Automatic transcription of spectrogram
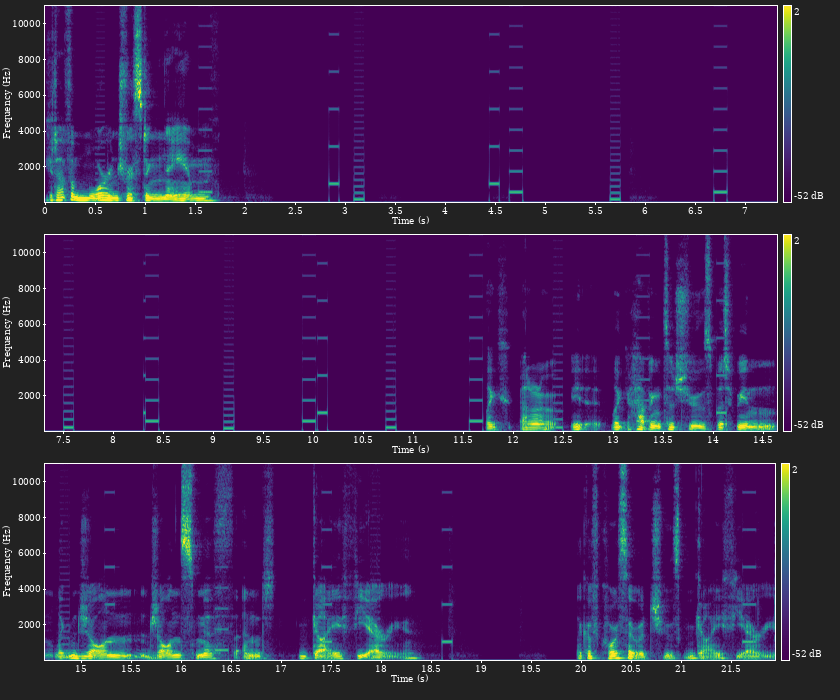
you could have a more interesting name. Like, I don't know, like having to choose between like John, John Smith and Guy Fieri. Like, of course I would choose Guy Fieri.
